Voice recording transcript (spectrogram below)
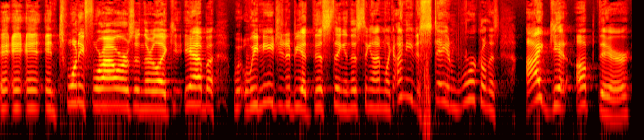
in, in, in, 24 hours. And they're like, yeah, but we need you to be at this thing and this thing. I'm like, I need to stay and work on this. I get up there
